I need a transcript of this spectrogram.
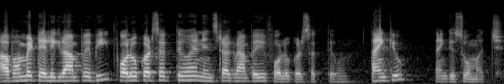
आप हमें टेलीग्राम पे भी फॉलो कर सकते हो एंड इंस्टाग्राम पे भी फॉलो कर सकते हो। Thank you thank you so much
